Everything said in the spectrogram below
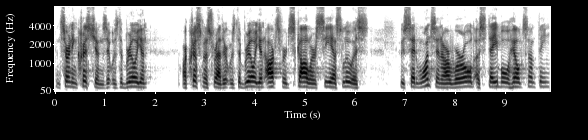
Concerning Christians, it was the brilliant, or Christmas rather, it was the brilliant Oxford scholar C.S. Lewis who said, Once in our world, a stable held something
